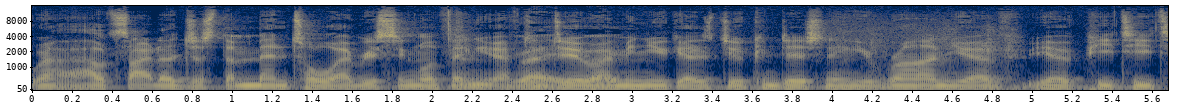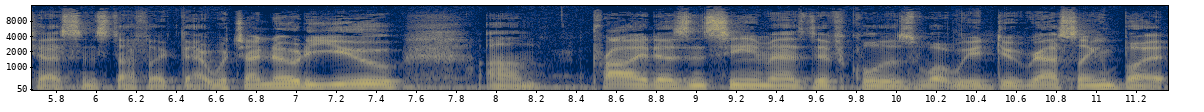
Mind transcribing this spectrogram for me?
uh, outside of just the mental every single thing you have Right, to do. I mean, you guys do conditioning, you run, you have you have PT tests and stuff like that, which I know to you um, probably doesn't seem as difficult as what we do wrestling, but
